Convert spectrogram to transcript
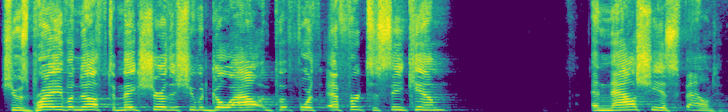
She was brave enough to make sure that she would go out and put forth effort to seek him. And now she has found him.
